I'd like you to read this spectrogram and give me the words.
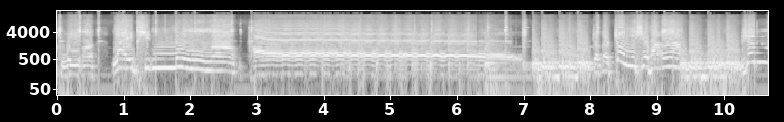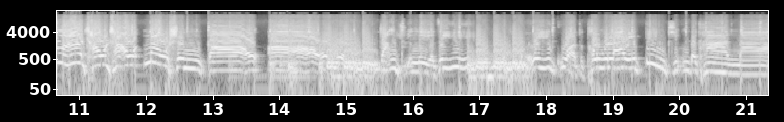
朱英来拼命啊！吵！这个正西方人马吵吵闹声高，张军内贼回过的头来定睛的看呐，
